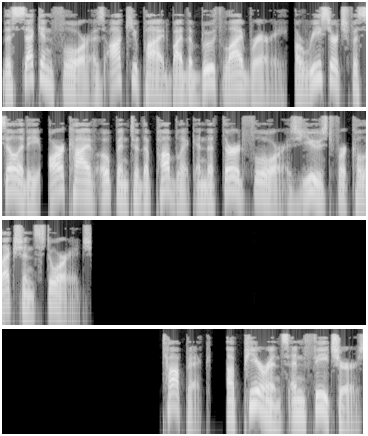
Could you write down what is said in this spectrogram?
The second floor is occupied by the Booth Library, a research facility, archive open to the public and the third floor is used for collection storage. Appearance and features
